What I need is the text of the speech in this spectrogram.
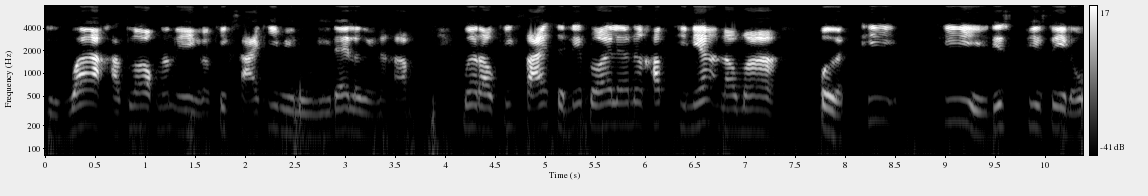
หรือว่าคัดลอกนั่นเอง เราคลิกซ้ายที่เมนูนี้ได้เลยนะครับ เมื่อเราคลิกซ้ายเสร็จเรียบร้อยแล้วนะครับ ทีเนี้ยเรามาเปิดที่ที่ Disk PC หรือ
